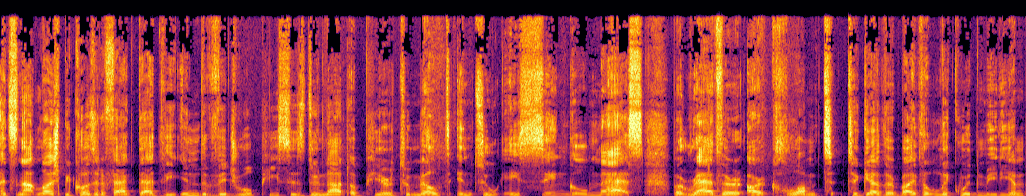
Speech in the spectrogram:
it's not lush because of the fact that the individual pieces do not appear to melt into a single mass, but rather are clumped together by the liquid medium,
